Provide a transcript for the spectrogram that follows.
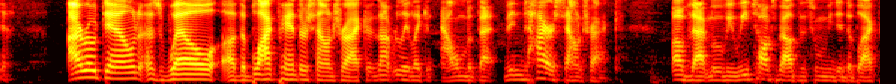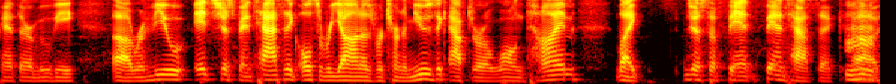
Yeah, I wrote down as well uh, the Black Panther soundtrack. It's not really like an album, but that the entire soundtrack of that movie. We talked about this when we did the Black Panther movie uh, review. It's just fantastic. Also, Rihanna's return to music after a long time, like just a fan fantastic uh,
